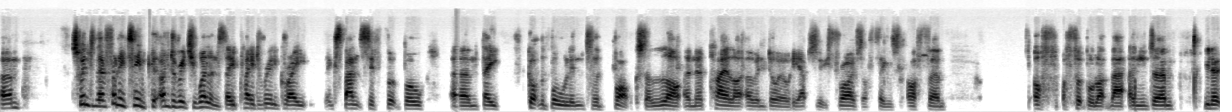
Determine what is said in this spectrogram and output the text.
Um, Swindon, they're a funny team. Under Richie Wellens, they played really great, expansive football. Um, they got the ball into the box a lot, and a player like Eoin Doyle, he absolutely thrives off things off um, off, off football like that. And um, you know,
